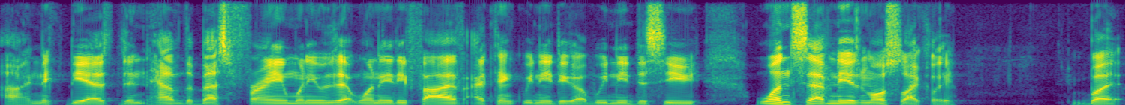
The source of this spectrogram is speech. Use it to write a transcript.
Uh, Nick Diaz didn't have the best frame when he was at 185. I think we need to go. We need to see 170 is most likely, but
